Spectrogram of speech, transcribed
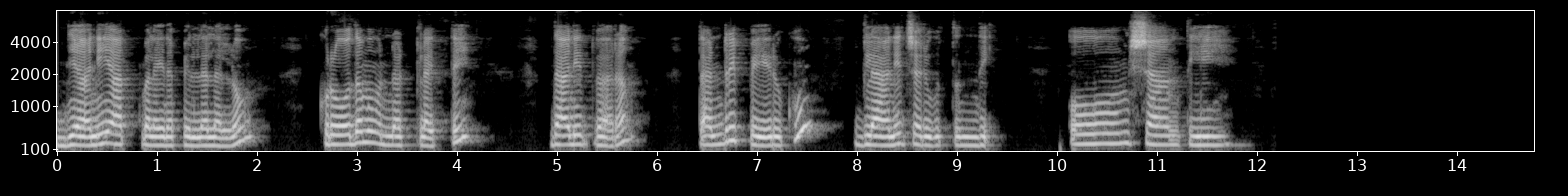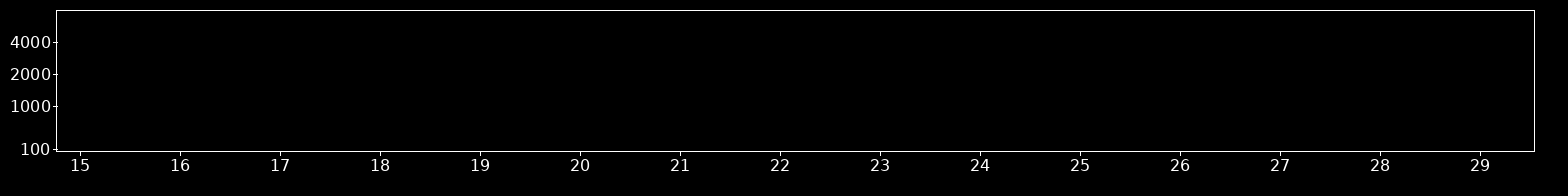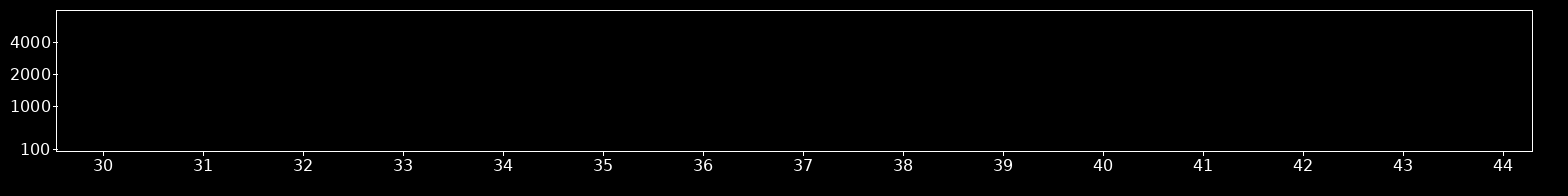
జ్ఞాని ఆత్మలైన పిల్లలలో క్రోధము ఉన్నట్లయితే దాని ద్వారా తండ్రి పేరుకు గ్లాని జరుగుతుంది. ఓం శాంతి.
